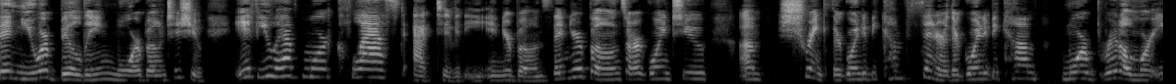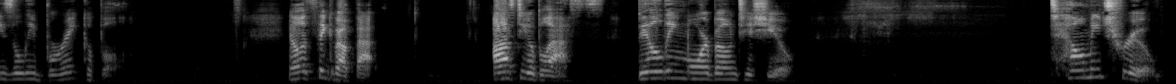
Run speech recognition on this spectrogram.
then you are building more bone tissue. If you have more clast activity in your bones, then your bones are going to um, shrink. They're going to become thinner. They're going to become more brittle, more easily breakable. Now let's think about that. Osteoblasts, building more bone tissue. Tell me true.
